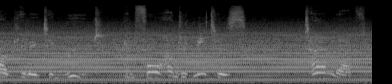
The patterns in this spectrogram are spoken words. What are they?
Recalculating route in 400 meters. Turn left.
